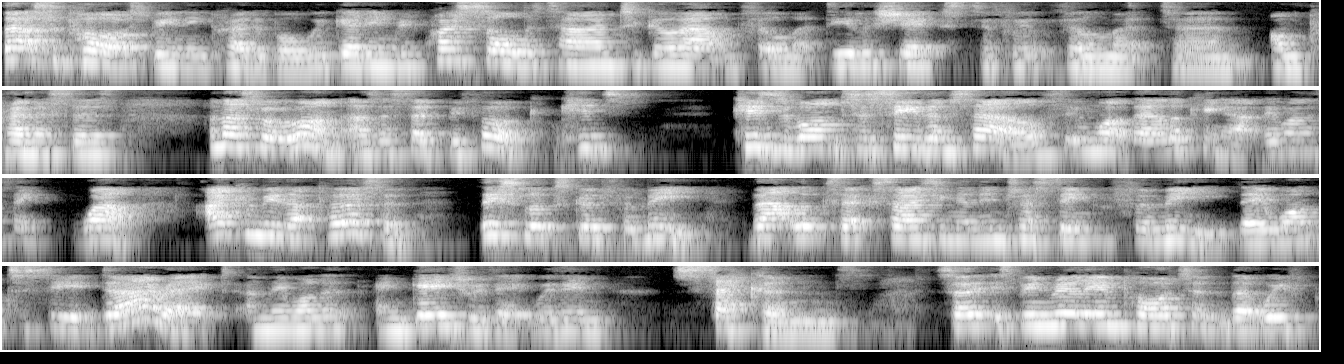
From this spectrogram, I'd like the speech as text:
that support's been incredible. We're getting requests all the time to go out and film at dealerships, to film at um, on premises, and that's what we want. As I said before, kids kids want to see themselves in what they're looking at. They want to think, "Wow, I can be that person. This looks good for me. That looks exciting and interesting for me." They want to see it direct, and they want to engage with it within seconds. So it's been really important that we've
